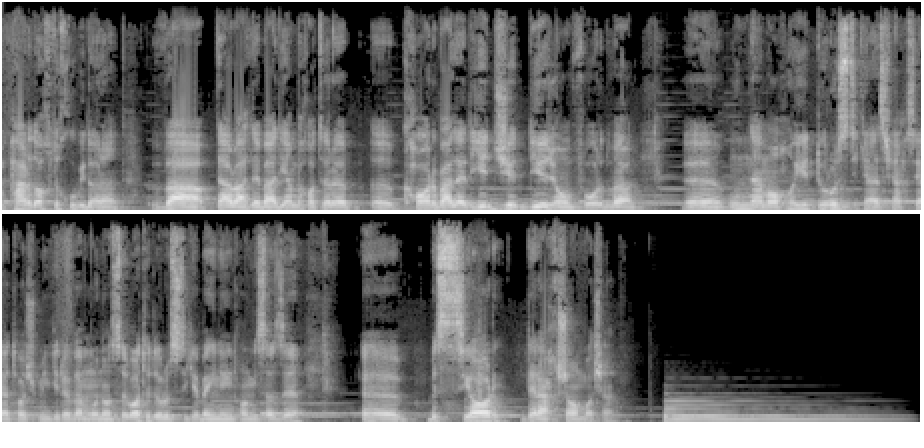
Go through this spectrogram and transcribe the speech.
پرداخت خوبی دارن و در وهله بعدی هم به خاطر کاربلدی جدی جان فورد و اون نماهای درستی که از شخصیتاش می‌گیره و مناسبات درستی که بین اینها می‌سازه بسیار درخشان باشن.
